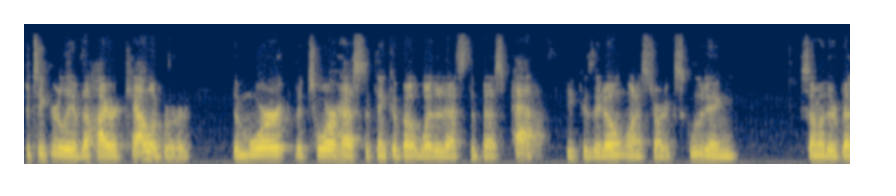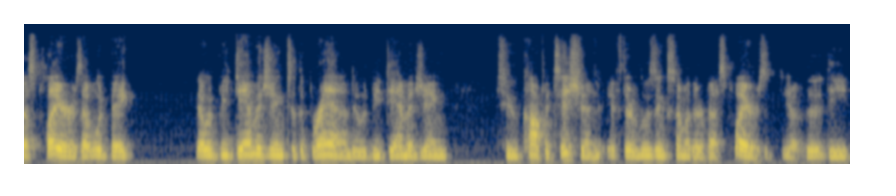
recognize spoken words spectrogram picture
particularly of the higher caliber, the more the tour has to think about whether that's the best path because they don't want to start excluding some of their best players. That would make that would be damaging to the brand. It would be damaging to competition if they're losing some of their best players. You know, the the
